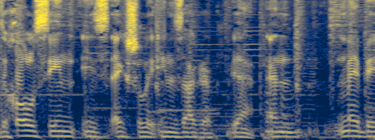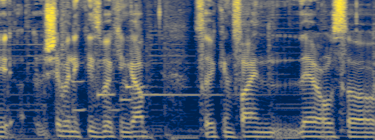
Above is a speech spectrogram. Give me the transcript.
the whole scene is actually in Zagreb. Yeah, and maybe Šibenik is waking up, so you can find there also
